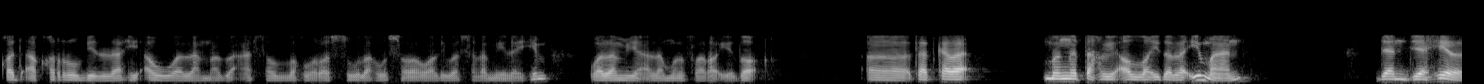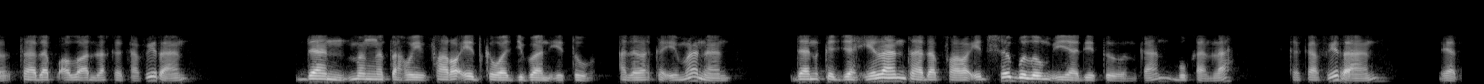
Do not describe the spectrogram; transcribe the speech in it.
qad aqarru billahi awwala ma ba'asallahu rasulahu sallallahu alaihi wasallam ilaihim wa lam ya'lamul faraida. Uh, tatkala mengetahui Allah itu adalah iman, dan jahil terhadap Allah adalah kekafiran dan mengetahui faraid kewajiban itu adalah keimanan dan kejahilan terhadap faraid sebelum ia diturunkan bukanlah kekafiran. Lihat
